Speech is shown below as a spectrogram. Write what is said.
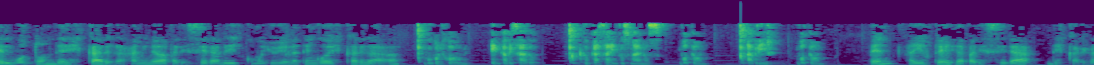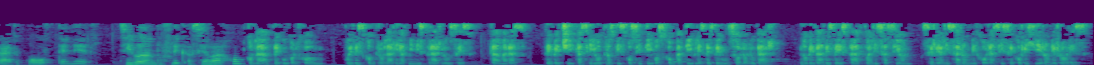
el botón de descarga. A mí me va a aparecer abrir como yo ya la tengo descargada. Google Home. Encabezado. Tu casa en tus manos. Botón. Abrir. Botón. ¿Ven? Ahí a ustedes le aparecerá descargar o obtener. Sigo dando flick hacia abajo. Con la app de Google Home, puedes controlar y administrar luces, cámaras, TV chicas y otros dispositivos compatibles desde un solo lugar. Novedades de esta actualización, se realizaron mejoras y se corrigieron errores.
